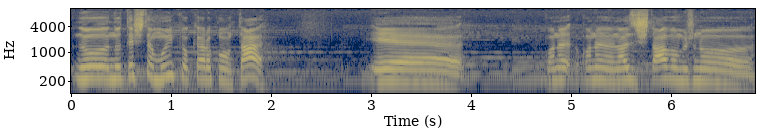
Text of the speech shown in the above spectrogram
no, no testemunho que eu quero contar, é, quando, quando nós estávamos no,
